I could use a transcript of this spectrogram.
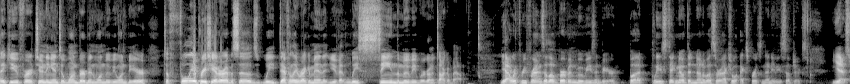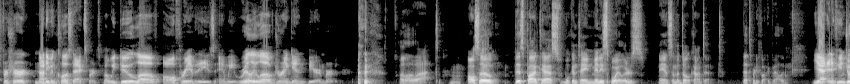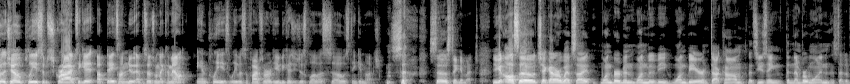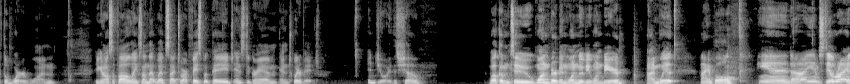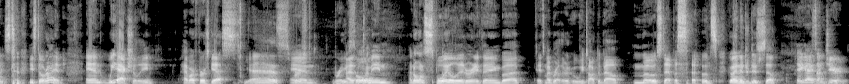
Thank you for tuning in to One Bourbon, One Movie, One Beer. To fully appreciate our episodes, we definitely recommend that you've at least seen the movie we're going to talk about. Yeah, we're three friends that love bourbon, movies, and beer. But please take note that none of us are actual experts in any of these subjects. Yes, for sure. Not even close to experts, but we do love all three of these, and we really love drinking beer and bourbon. A lot. Also, this podcast will contain many spoilers and some adult content. That's pretty fucking valid. Yeah, and if you enjoy the show, please subscribe to get updates on new episodes when they come out. And please leave us a five star review because you just love us so stinking much. So, so stinking much. You can also check out our website, one bourbon, one movie, one beer.com. That's using the number one instead of the word one. You can also follow links on that website to our Facebook page, Instagram, and Twitter page. Enjoy the show. Welcome to One Bourbon, One Movie, One Beer. I'm Whit. I am Paul. And I am still Ryan. He's still Ryan. And we actually have our first guest. Yes. First and brave I, soul. I mean, I don't want to spoil it or anything, but it's my brother who we talked about most episodes. Go ahead and introduce yourself. Hey guys, I'm Jared.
